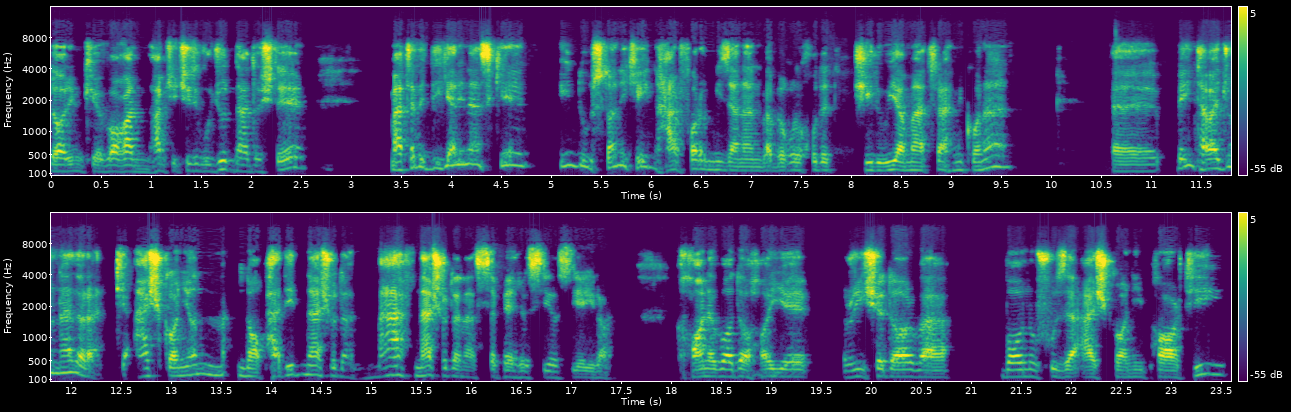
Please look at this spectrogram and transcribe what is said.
داریم که واقعا همچین چیزی وجود نداشته. مطلب دیگر این است که این دوستانی که این حرفا رو می‌زنن و به قول خودت کیلویی هم مطرح می‌کنن به این توجه ندارن که اشکانیان ناپدید نشدن محو نشدن از سپهر سیاسی ایران. خانواده های ریشه دار و با نفوذ اشکانی پارتی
